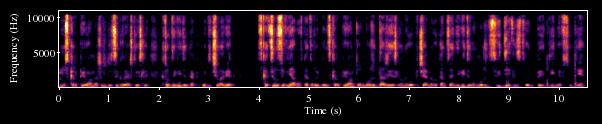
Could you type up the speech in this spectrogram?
Но скорпион, наши мудрецы говорят, что если кто-то видел, как какой-то человек скатился в яму, в которой был скорпион, то он может, даже если он его печального конца не видел, он может свидетельствовать в Бейдине, в суде,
